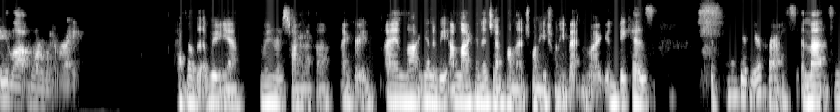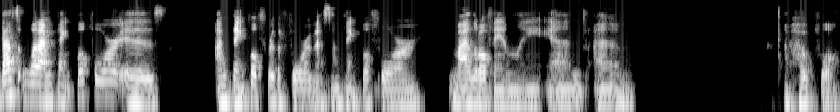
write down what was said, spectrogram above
a lot more went right. I feel that we yeah, we were just talking about that. I agree. I am not gonna be I'm not gonna jump on that 2020 bandwagon because it's been a good year for us. And that's that's what I'm thankful for is I'm thankful for the four of us. I'm thankful for my little family and um I'm hopeful.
